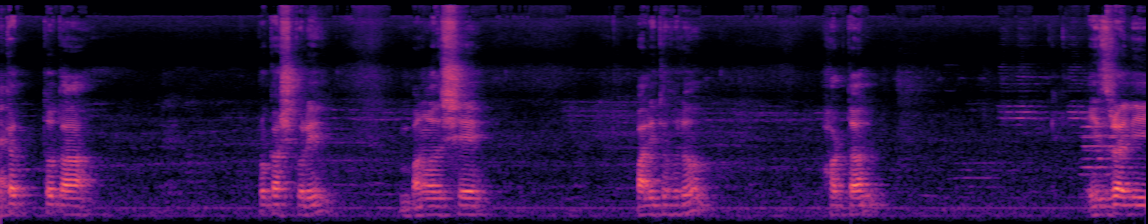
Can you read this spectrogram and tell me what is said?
একাত্মতা প্রকাশ করে বাংলাদেশে পালিত হলো হরতাল, ইসরায়েলি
